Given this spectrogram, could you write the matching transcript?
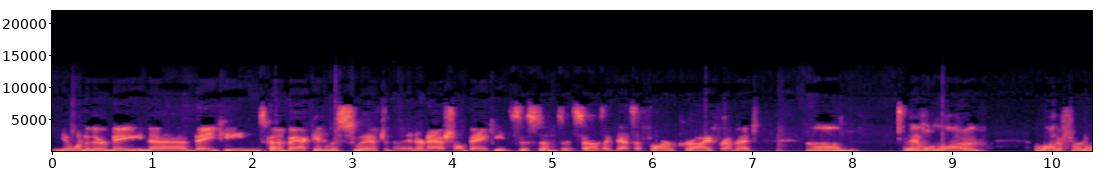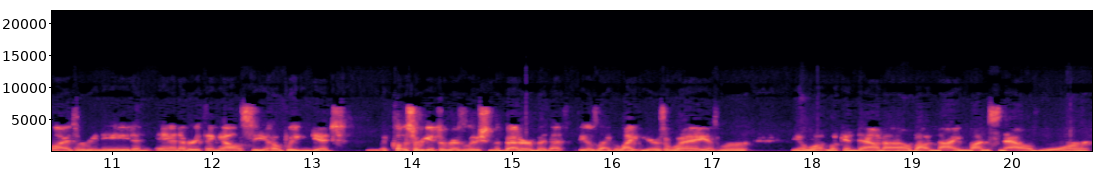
you know one of their main uh, bankings kind of back in with SWIFT and the international banking systems, and it sounds like that's a far cry from it. Um, they hold a lot of a lot of fertilizer we need and, and everything else. So you hope we can get the closer we get to resolution, the better. But that feels like light years away as we're you know what looking down uh, about nine months now of war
